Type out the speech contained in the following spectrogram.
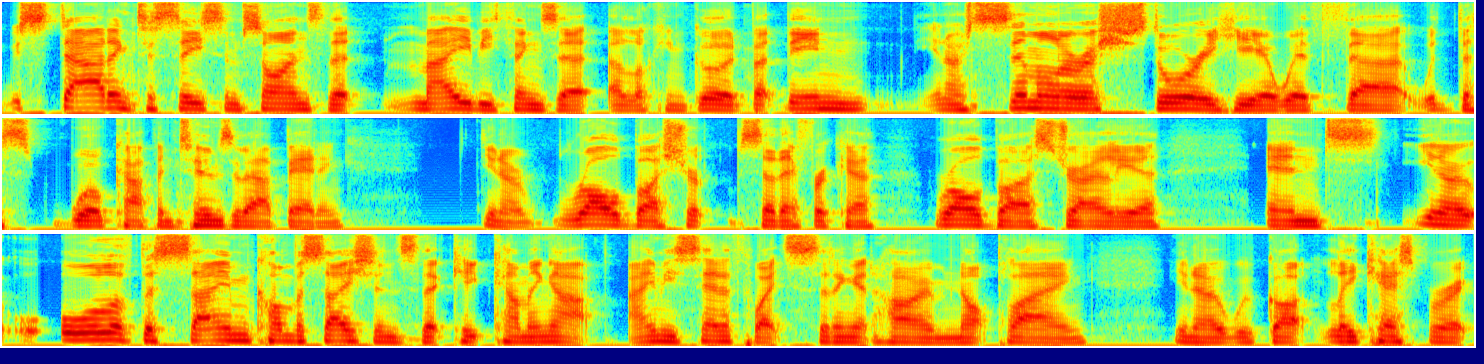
we're starting to see some signs that maybe things are, are looking good. But then you know similar-ish story here with uh, with this World Cup in terms of our batting. You know, rolled by South Africa, rolled by Australia, and you know all of the same conversations that keep coming up. Amy Satterthwaite's sitting at home, not playing you know, we've got Leigh Kasperek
